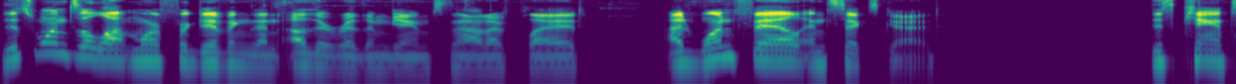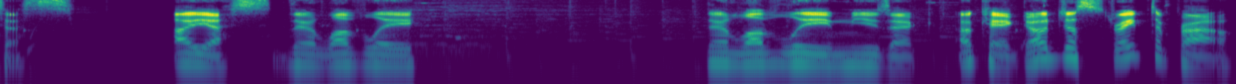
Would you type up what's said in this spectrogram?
This one's a lot more forgiving than other rhythm games that I've played. I had one fail and six good. This Cantus. Oh yes, they're lovely. They're lovely music. Okay, go just straight to pro.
